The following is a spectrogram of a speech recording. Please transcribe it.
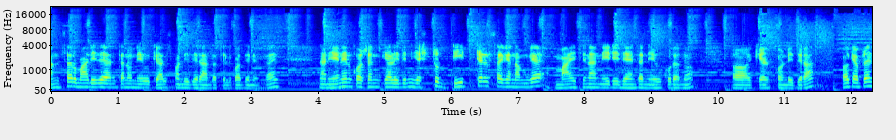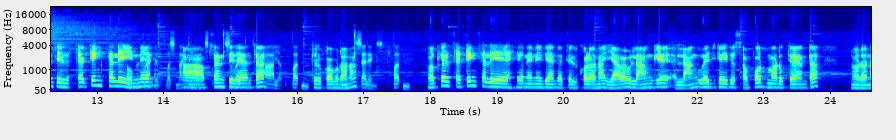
ಆನ್ಸರ್ ಮಾಡಿದೆ ಅಂತಲೂ ನೀವು ಕೇಳಿಸ್ಕೊಂಡಿದ್ದೀರಾ ಅಂತ ತಿಳ್ಕೊತೀನಿ ಫ್ರೆಂಡ್ಸ್ ನಾನು ಏನೇನು ಕ್ವಶನ್ ಕೇಳಿದ್ದೀನಿ ಎಷ್ಟು ಡೀಟೇಲ್ಸ್ ಆಗಿ ನಮಗೆ ಮಾಹಿತಿನ ನೀಡಿದೆ ಅಂತ ನೀವು ಕೂಡ ಕೇಳಿಸ್ಕೊಂಡಿದ್ದೀರಾ. ಓಕೆ ಫ್ರೆಂಡ್ಸ್ ಇಲ್ಲಿ ಸೆಟ್ಟಿಂಗ್ಸ್ ಅಲ್ಲಿ ಇನ್ನೇನು bracket plus 90 ಆಪ್ಷನ್ಸ್ ಇದೆ ಅಂತ button. ತಿಳ್ಕೊಬಿಡೋಣ. ಓಕೆ ಸೆಟ್ಟಿಂಗ್ಸ್ ಅಲ್ಲಿ ಏನೇನಿದೆ ಅಂತ ತಿಳ್ಕೊಳ್ಳೋಣ. ಯಾವ್ಯಾವ ಲ್ಯಾಂಗ್ವೇ ಲ್ಯಾಂಗ್ವೇಜ್ಗೆ ಇದು ಸಪೋರ್ಟ್ ಮಾಡುತ್ತೆ ಅಂತ ನೋಡೋಣ.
